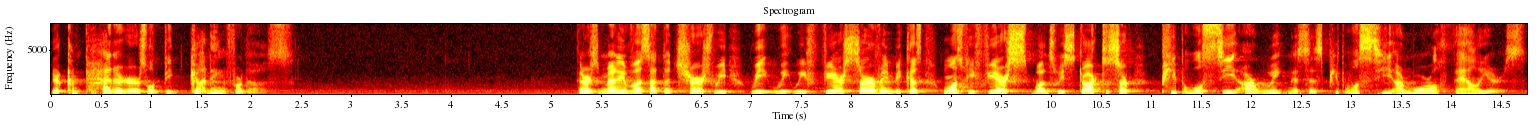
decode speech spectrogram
your competitors will be gunning for those. There's many of us at the church, we, we, we, we fear serving because once we fear, once we start to serve, people will see our weaknesses. People will see our moral failures.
